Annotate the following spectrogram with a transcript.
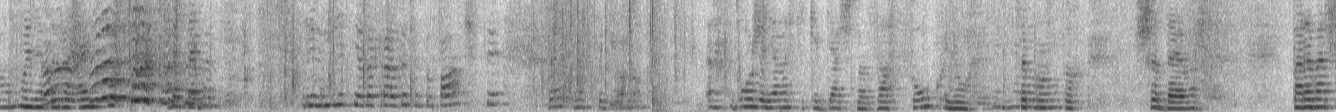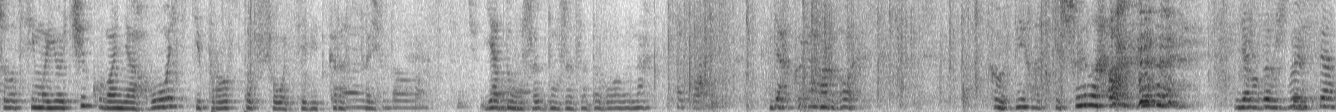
моя дорогенька. Для тебе. Привіт, я так рада тебе бачити. Це несподівано. Боже, я настільки вдячна за сукню. Це просто шедевр. Перевершило всі мої очікування. Гості просто в шоці від краси. Чудово. Це чудово. Я дуже дуже задоволена. Це клас. Дякую, Марго. Бігла, спішила. Як завжди. Вся.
